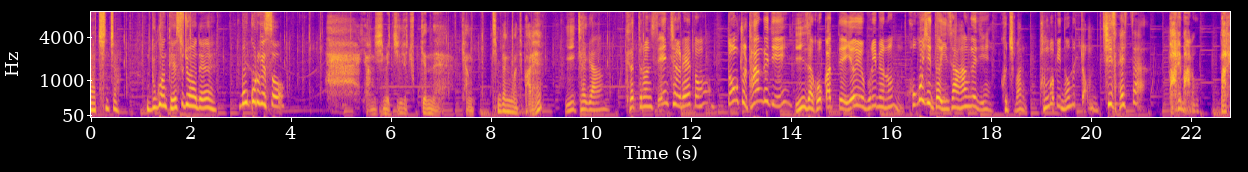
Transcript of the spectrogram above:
나 진짜 누구한테 애쓰 줘야 돼. 못 고르겠어. 아, 양심에 찔려 죽겠네 그냥 팀장님한테 말해? 이 차장 겉으론 센 척을 해도 똥줄 탄 거지. 인사 고가 때 여유 부리면은 그것이 더 이상한 거지. 그렇지만 방법이 너무 좀 치사했어. 말해 말어 말해?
